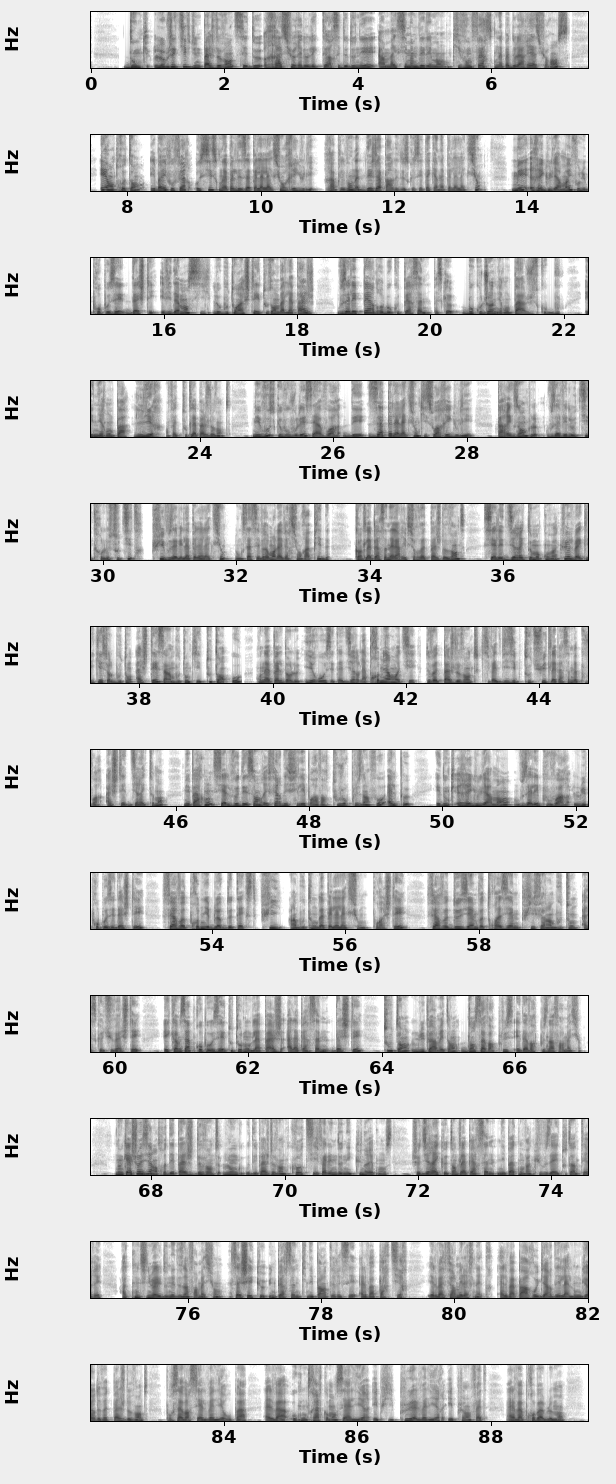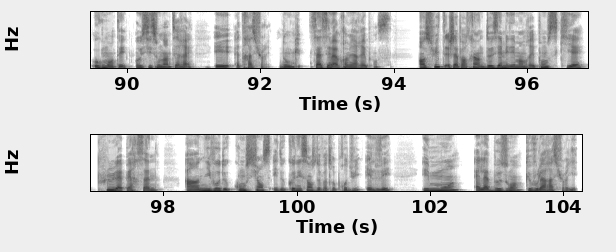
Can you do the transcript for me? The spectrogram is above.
Donc l'objectif d'une page de vente, c'est de rassurer le lecteur, c'est de donner un maximum d'éléments qui vont faire ce qu'on appelle de la réassurance. Et entre-temps, eh ben, il faut faire aussi ce qu'on appelle des appels à l'action réguliers. Rappelez-vous, on a déjà parlé de ce que c'était qu'un appel à l'action, mais régulièrement, il faut lui proposer d'acheter. Évidemment, si le bouton acheter est tout en bas de la page, vous allez perdre beaucoup de personnes parce que beaucoup de gens n'iront pas jusqu'au bout et n'iront pas lire en fait toute la page de vente. Mais vous, ce que vous voulez, c'est avoir des appels à l'action qui soient réguliers. Par exemple, vous avez le titre, le sous-titre, puis vous avez l'appel à l'action. Donc ça, c'est vraiment la version rapide. Quand la personne, elle arrive sur votre page de vente, si elle est directement convaincue, elle va cliquer sur le bouton acheter. C'est un bouton qui est tout en haut, qu'on appelle dans le hero, c'est-à-dire la première moitié de votre page de vente qui va être visible tout de suite. La personne va pouvoir acheter directement. Mais par contre, si elle veut descendre et faire défiler pour avoir toujours plus d'infos, elle peut. Et donc régulièrement, vous allez pouvoir lui proposer d'acheter, faire votre premier bloc de texte, puis un bouton d'appel à l'action pour acheter, faire votre deuxième, votre troisième, puis faire un bouton à ce que tu veux acheter, et comme ça proposer tout au long de la page à la personne d'acheter tout en lui permettant d'en savoir plus et d'avoir plus d'informations. Donc à choisir entre des pages de vente longues ou des pages de vente courtes, s'il fallait ne donner qu'une réponse, je dirais que tant que la personne n'est pas convaincue, vous avez tout intérêt à continuer à lui donner des informations. Sachez qu'une personne qui n'est pas intéressée, elle va partir et elle va fermer la fenêtre. Elle va pas regarder la longueur de votre page de vente pour savoir si elle va lire ou pas. Elle va au contraire commencer à lire et puis plus elle va lire et plus en fait elle va probablement augmenter aussi son intérêt et être rassurée. Donc ça c'est ma première réponse. Ensuite, j'apporterai un deuxième élément de réponse qui est plus la personne a un niveau de conscience et de connaissance de votre produit élevé et moins elle a besoin que vous la rassuriez.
